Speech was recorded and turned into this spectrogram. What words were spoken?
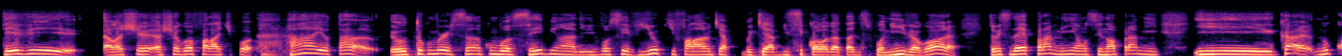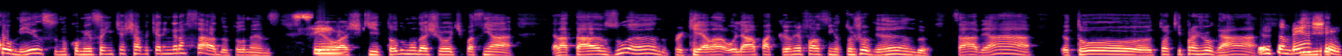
Teve. Ela, che chegou a falar, tipo, ah, eu, tá, eu tô conversando com você, Bin e você viu que falaram que a, que a psicóloga tá disponível agora? Então isso daí é pra mim, é um sinal pra mim. E, cara, no começo, no começo a gente achava que era engraçado, pelo menos. Sim. Eu acho que todo mundo achou, tipo assim, ah, ela tá zoando, porque ela olhava pra câmera e falava assim, eu tô jogando, sabe? Ah, eu tô, eu tô aqui para jogar. Eu também e... achei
